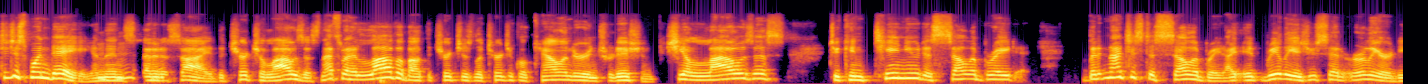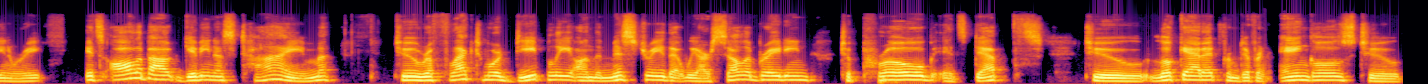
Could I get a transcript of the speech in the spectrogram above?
to just one day and then mm-hmm. set it aside. The church allows us, and that's what I love about the church's liturgical calendar and tradition. She allows us to continue to celebrate, but not just to celebrate. I, it really, as you said earlier, Dina Marie, it's all about giving us time to reflect more deeply on the mystery that we are celebrating, to probe its depths, to look at it from different angles, to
